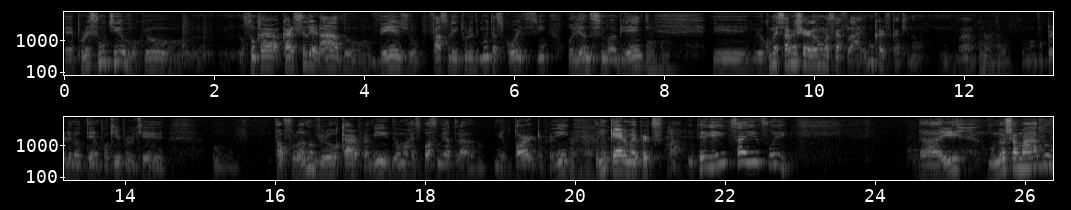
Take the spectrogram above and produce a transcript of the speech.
é, por esse motivo, que eu, eu sou um cara, cara acelerado, vejo, faço leitura de muitas coisas, assim, olhando assim no ambiente. E eu começava a enxergar uma e falar, ah, eu não quero ficar aqui não. Ah, eu, eu vou perder meu tempo aqui porque o tal fulano virou cara para mim, deu uma resposta meio, atra- meio torta para mim. Eu não quero mais participar. Eu peguei, saí, fui. Daí, no meu chamado,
